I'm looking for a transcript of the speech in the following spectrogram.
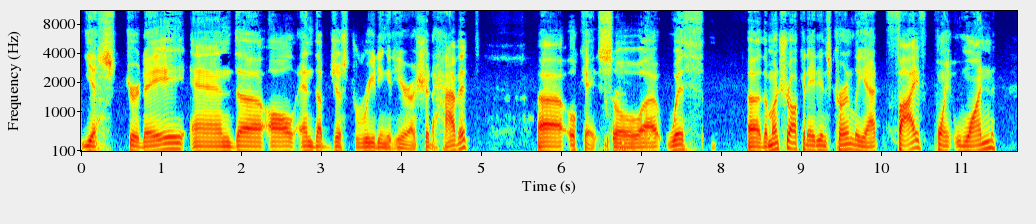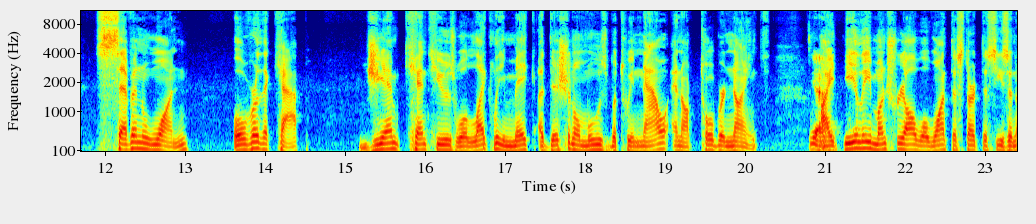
yesterday, and uh, I'll end up just reading it here. I should have it. Uh, okay, so uh, with uh, the Montreal Canadiens currently at five point one seven one over the cap. GM Kent Hughes will likely make additional moves between now and October 9th. Yeah. Ideally, Montreal will want to start the season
